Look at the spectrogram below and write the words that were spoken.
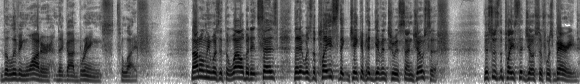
the living water that God brings to life. Not only was it the well, but it says that it was the place that Jacob had given to his son Joseph. This was the place that Joseph was buried.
